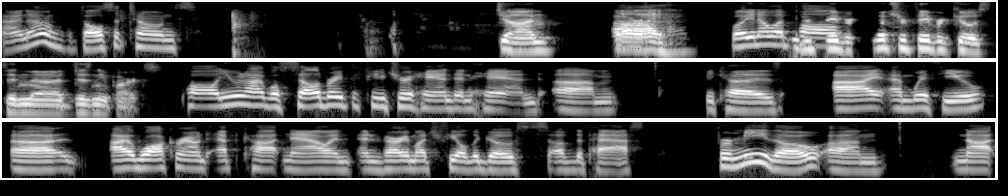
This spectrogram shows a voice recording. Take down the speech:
I know dulcet tones. John, All right. Uh, Well, you know what, who's your Paul? favorite, what's your favorite ghost in uh, Disney parks? Paul, you and I will celebrate the future hand in hand um, because I am with you. Uh, I walk around Epcot now and, and very much feel the ghosts of the past. For me, though, um, not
